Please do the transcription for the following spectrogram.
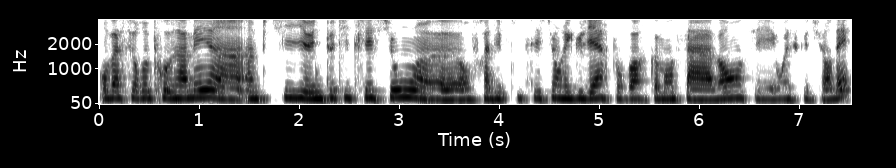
on, va se reprogrammer un, un, petit, une petite session. on fera des petites sessions régulières pour voir comment ça avance et où est-ce que tu en es.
